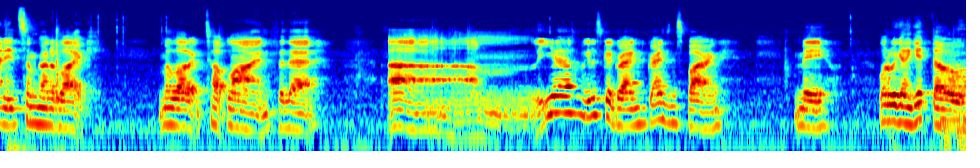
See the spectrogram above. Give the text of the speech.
I need some kind of like melodic top line for that. Um, yeah, let's go grind. Grind's inspiring me. What are we gonna get though?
